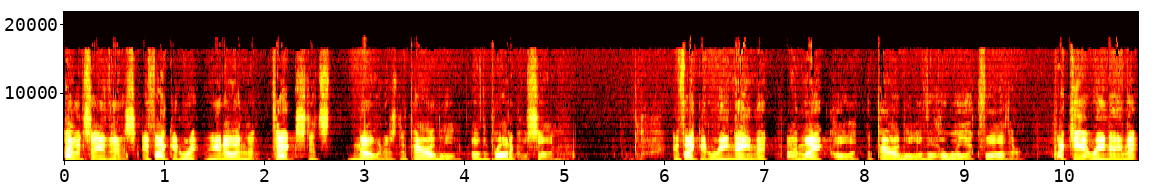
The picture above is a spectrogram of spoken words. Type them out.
I would say this if I could, re- you know, in the text, it's known as the parable of the prodigal son. If I could rename it, I might call it the parable of a heroic father. I can't rename it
